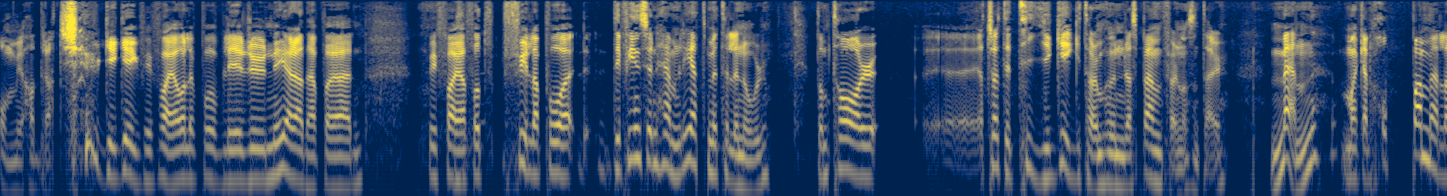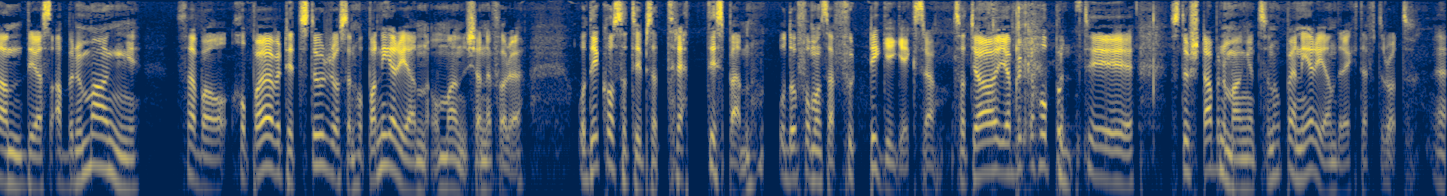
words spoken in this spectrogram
Om jag har dratt 20 gig. Fy fan, jag håller på att bli ruinerad här på ön. Fy fan, jag har fått fylla på. Det finns ju en hemlighet med Telenor. De tar, eh, jag tror att det är 10 gig tar de 100 spänn för något sånt där. Men man kan hoppa mellan deras abonnemang, så här bara hoppa över till ett större och sen hoppa ner igen om man känner för det. Och det kostar typ så här 30 spänn och då får man så här 40 gig extra. Så att jag, jag brukar hoppa upp till största abonnemanget, sen hoppar jag ner igen direkt efteråt. Eh,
